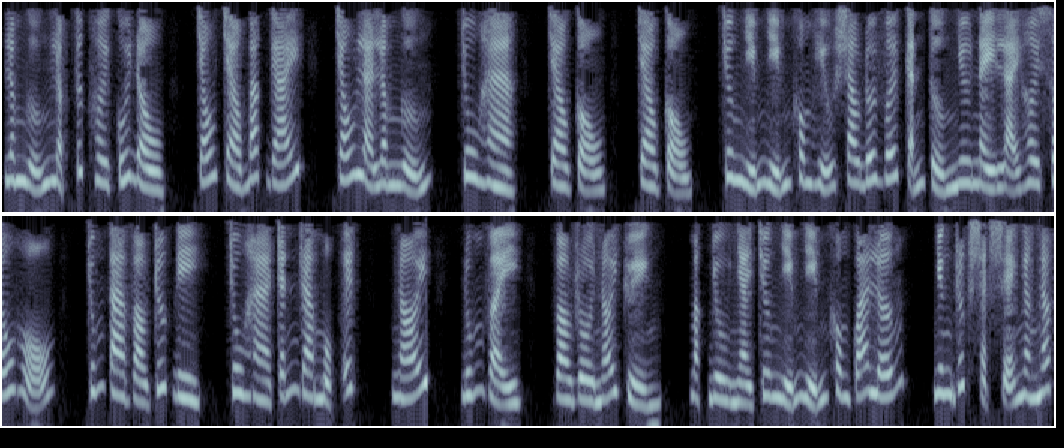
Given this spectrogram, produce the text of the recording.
lâm ngưỡng lập tức hơi cúi đầu, cháu chào bác gái, cháu là lâm ngưỡng, Chu Hà, chào cậu, chào cậu, trương nhiễm nhiễm không hiểu sao đối với cảnh tượng như này lại hơi xấu hổ, chúng ta vào trước đi, Chu Hà tránh ra một ít, nói, đúng vậy, vào rồi nói chuyện, mặc dù nhà chương nhiễm nhiễm không quá lớn, nhưng rất sạch sẽ ngăn nắp,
